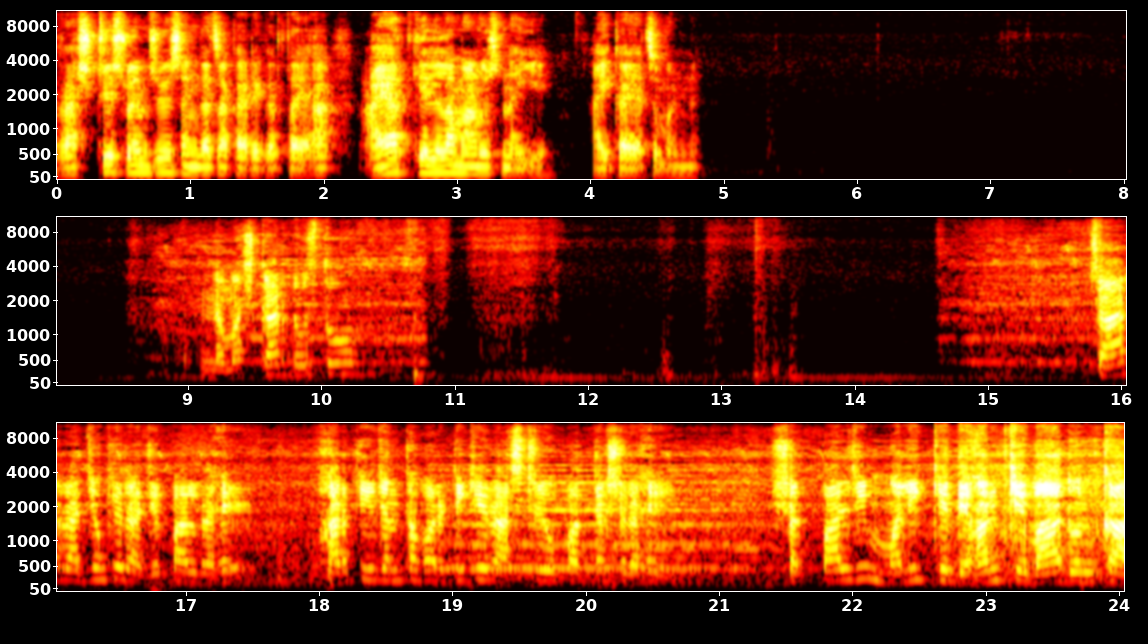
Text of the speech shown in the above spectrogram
राष्ट्रीय स्वयंसेवी संघाचा कार्यकर्ता आहे. हा आयात केलेला माणूस नाही आहे ऐका याचं म्हणणं. नमस्कार दोस्तों. चार राज्यों के राज्यपाल रहे, भारतीय जनता पार्टी के राष्ट्रीय उपाध्यक्ष रहे। सतपाल जी मलिक के देहांत के बाद उनका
